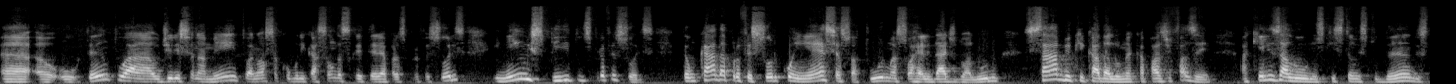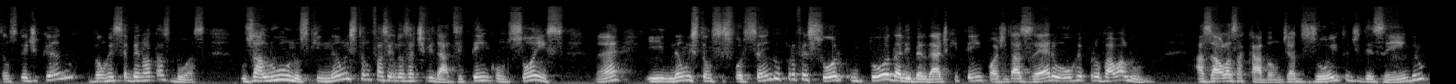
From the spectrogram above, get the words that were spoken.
uh, o, tanto a, o direcionamento, a nossa comunicação da Secretaria para os professores e nem o espírito dos professores. Então, cada professor conhece a sua turma, a sua realidade do aluno, sabe o que cada aluno é capaz de fazer. Aqueles alunos que estão estudando, estão se dedicando, vão receber notas boas. Os alunos que não estão fazendo as atividades e têm condições, né, e não estão se esforçando, o professor, com toda a liberdade que tem, pode dar zero ou reprovar o aluno. As aulas acabam dia 18 de dezembro,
